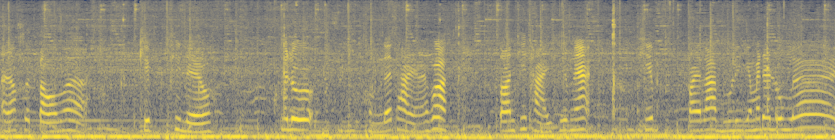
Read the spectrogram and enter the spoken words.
อันนั้นคือตอเมื่อคลิปที่แล้วไม่รู้ผมได้ถ่ายไหมเพราะตอนที่ถ่ายคลิปเนี้ยคลิปไปลาดบุรียังไม่ได้ลงเลย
